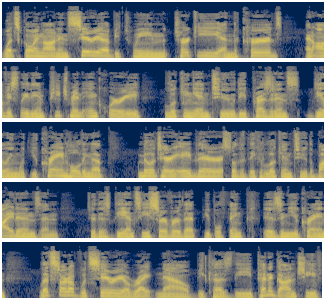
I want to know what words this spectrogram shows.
what's going on in Syria between Turkey and the Kurds, and obviously the impeachment inquiry looking into the president's dealing with Ukraine, holding up military aid there so that they could look into the Bidens and to this DNC server that people think is in Ukraine. Let's start off with Syria right now because the Pentagon chief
